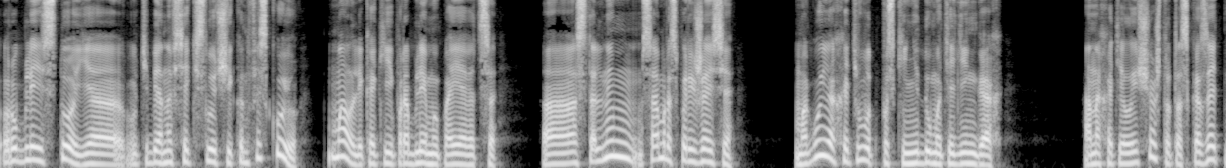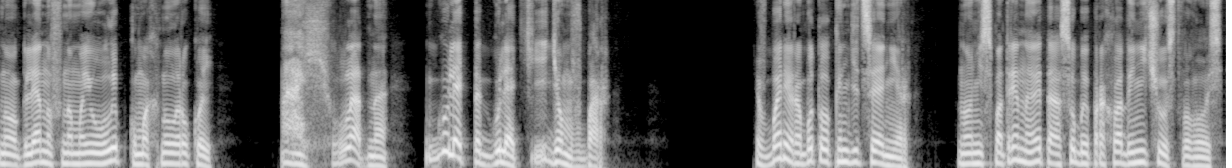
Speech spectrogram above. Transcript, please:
рублей сто я у тебя на всякий случай конфискую. Мало ли какие проблемы появятся. А остальным сам распоряжайся. Могу я хоть в отпуске не думать о деньгах?» Она хотела еще что-то сказать, но, глянув на мою улыбку, махнула рукой. «Ай, ладно, гулять так гулять, идем в бар». В баре работал кондиционер, но, несмотря на это, особой прохлады не чувствовалось.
